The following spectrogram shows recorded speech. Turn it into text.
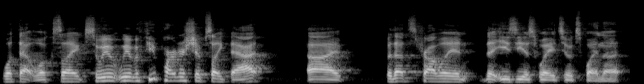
what that looks like. So we we have a few partnerships like that, uh, but that's probably the easiest way to explain that.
